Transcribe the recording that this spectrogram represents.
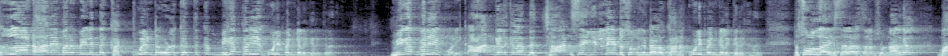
அல்லாஹ் நாளை மறுமையில் இந்த கற்பு என்ற ஒழுக்கத்துக்கு மிகப்பெரிய கூலி பெண்களுக்கு இருக்கிறது. மிகப்பெரிய கூலி. ஆண்களுக்கு அந்த சான்ஸே இல்லை என்று சொல்கின்ற அளவுக்கான கூலி பெண்களுக்கு இருக்கிறது. ரசூலுல்லாஹி ஸல்லல்லாஹு அலைஹி வஸல்லம் சொன்னார்கள் மா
